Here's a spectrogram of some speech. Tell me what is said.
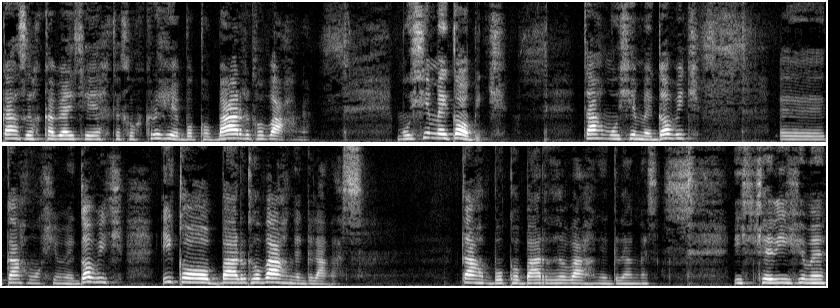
tak, zostawiajcie jeszcze subskrypcję, bo to bardzo ważne. Musimy go bić. Tak, musimy go bić. Yy, tak, musimy go bić. I to bardzo ważne dla nas. Tak, bo to bardzo ważne dla nas. I chcieliśmy,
